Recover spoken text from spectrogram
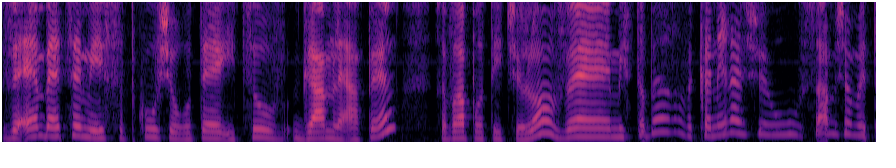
והם בעצם יספקו שירותי עיצוב גם לאפל, חברה פרטית שלו, ומסתבר, וכנראה שהוא שם שם את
